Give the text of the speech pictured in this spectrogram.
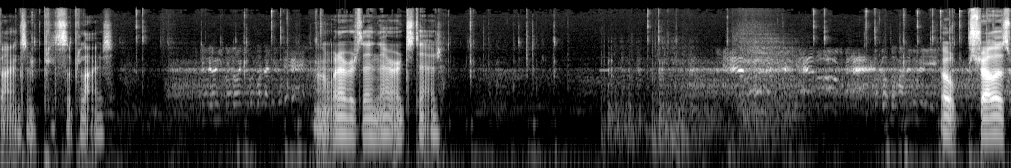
Buying some supplies. Oh, whatever's in there, it's dead. Oh, Strela's.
